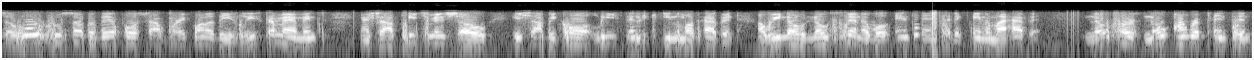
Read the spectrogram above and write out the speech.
So who, whosoever therefore shall break one of these least commandments and shall teach men so, he shall be called least in the kingdom of heaven. And we know no sinner will enter into the kingdom of heaven. No person, no unrepentant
